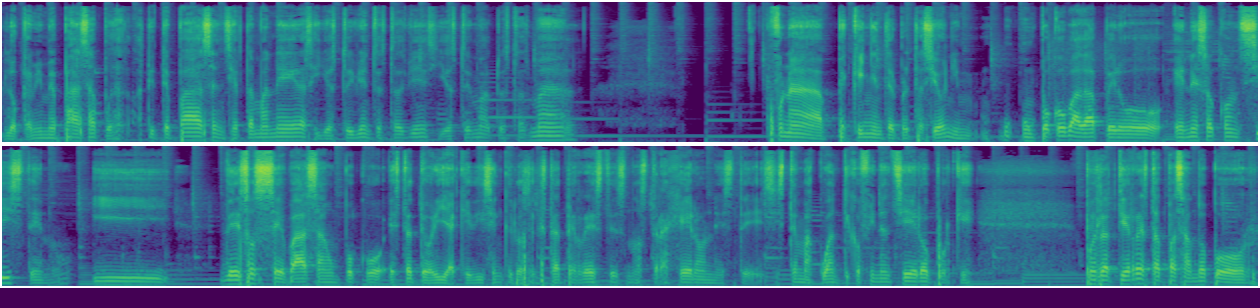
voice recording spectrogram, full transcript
lo que a mí me pasa pues a ti te pasa en cierta manera, si yo estoy bien tú estás bien, si yo estoy mal tú estás mal. Fue una pequeña interpretación y un poco vaga, pero en eso consiste, ¿no? Y de eso se basa un poco esta teoría que dicen que los extraterrestres nos trajeron este sistema cuántico financiero porque pues la Tierra está pasando por,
